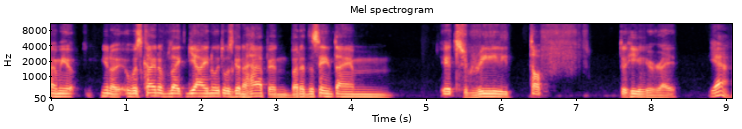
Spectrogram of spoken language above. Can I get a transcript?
I mean you know it was kind of like yeah i knew it was going to happen but at the same time it's really tough to hear right? Yeah.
